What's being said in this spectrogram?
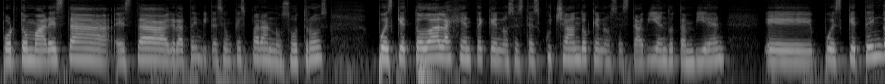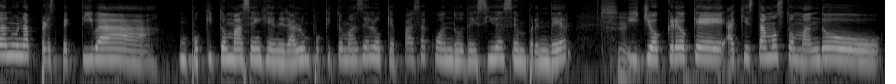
por tomar esta, esta grata invitación que es para nosotros. Pues que toda la gente que nos está escuchando, que nos está viendo también, eh, pues que tengan una perspectiva un poquito más en general, un poquito más de lo que pasa cuando decides emprender. Y yo creo que aquí estamos tomando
